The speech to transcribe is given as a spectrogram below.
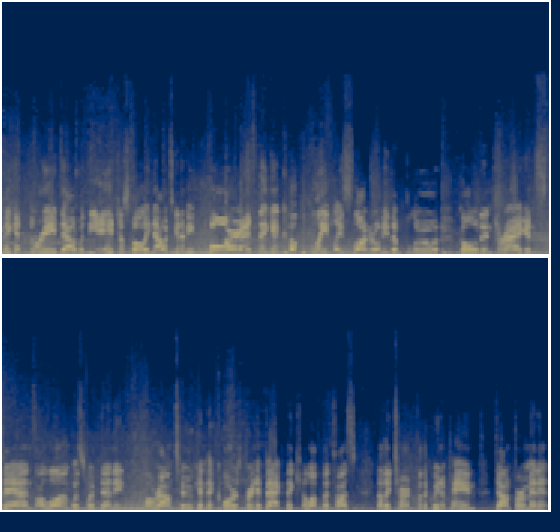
Make it three down with the Aegis falling. Now it's going to be four as they get completely slaughtered. Only the blue golden dragon stands along with swift ending. On round two, can the cores bring it back? They kill off the Tusk. Now they turn for the Queen of Pain. Down for a minute.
